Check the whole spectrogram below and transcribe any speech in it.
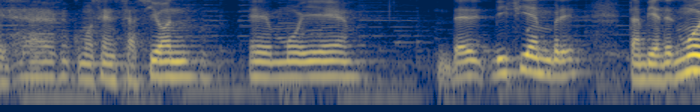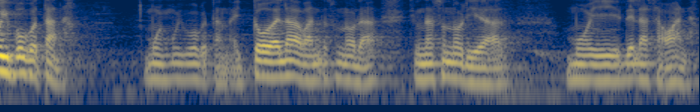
esa, como sensación eh, muy eh, de diciembre, también es muy bogotana, muy, muy bogotana. Y toda la banda sonora tiene una sonoridad muy de la sabana,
